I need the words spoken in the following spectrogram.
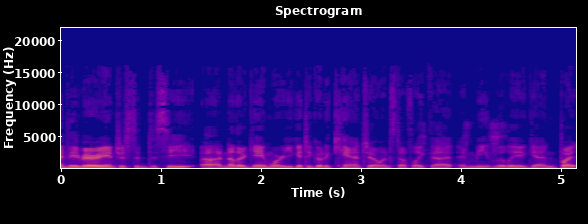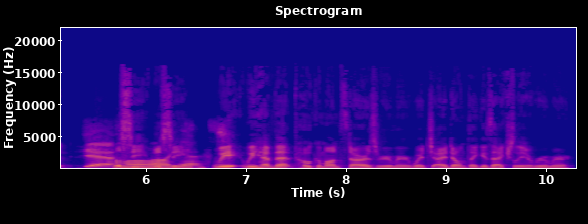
I'd be very interested to see uh, another game where you get to go to Kanto and stuff like that and meet Lillie again. But Yeah. We'll see. We'll Oh, see. yes. We we have that Pokemon Stars rumor, which I don't think is actually a rumor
